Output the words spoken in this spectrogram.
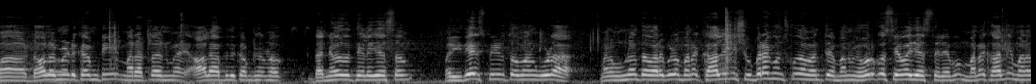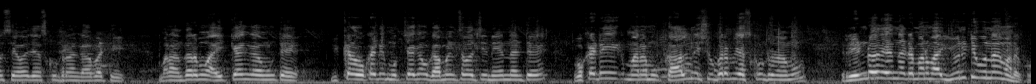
మా డెవలప్మెంట్ కమిటీ మరి అట్లా ఆల్ అభివృద్ధి కమిటీ ధన్యవాదాలు తెలియజేస్తాం. మరి ఇదే స్పీడ్తో మనం కూడా మనం ఉన్నంత వరకు కూడా మన కాలనీని శుభ్రంగా ఉంచుకుందాం అంతే. మనం ఎవరికో సేవ చేస్తలేము. మన కాలనీ మనం సేవ చేసుకుంటున్నాం కాబట్టి మన అందరము ఐక్యంగా ఉంటే ఇక్కడ ఒకటి ముఖ్యంగా గమనించవలసింది ఏంటంటే ఒకటి మనము కాలనీ శుభ్రం చేసుకుంటున్నాము. రెండోది ఏంటంటే మనం ఆ యూనిటీ ఉన్నది మనకు.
